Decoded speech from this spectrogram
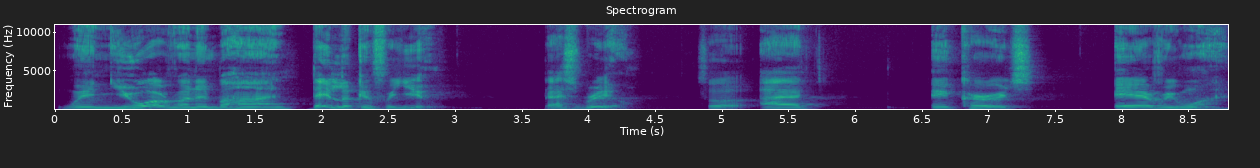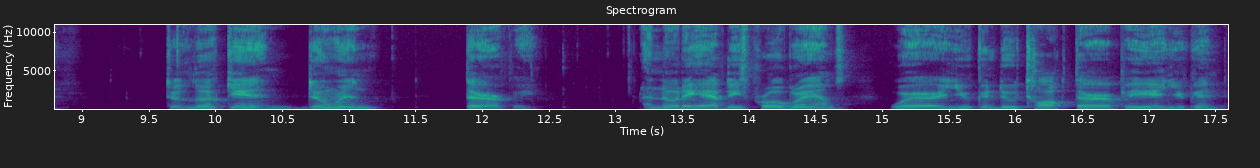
when you are running behind, they looking for you. That's real. So I encourage everyone to look in doing therapy. I know they have these programs where you can do talk therapy and you can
